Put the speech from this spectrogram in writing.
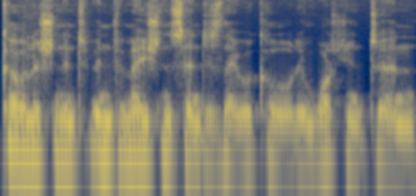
coalition information centers, they were called, in Washington,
